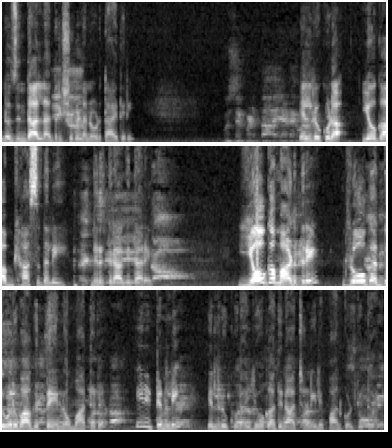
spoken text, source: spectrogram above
ಇನ್ನು ಜಿಂದಾಲ್ನ ದೃಶ್ಯಗಳನ್ನ ನೋಡ್ತಾ ಇದ್ದೀರಿ. ಎಲ್ಲರೂ ಕೂಡ ಯೋಗಾಭ್ಯಾಸದಲ್ಲಿ ನಿರತರಾಗಿದ್ದಾರೆ. ಯೋಗ ಮಾಡಿದ್ರೆ ರೋಗ ದೂರವಾಗುತ್ತೆ ಅನ್ನೋ ಮಾತಿದೆ ಈ ನಿಟ್ಟಿನಲ್ಲಿ ಎಲ್ಲರೂ ಕೂಡ ಯೋಗ ದಿನಾಚರಣೆಯಲ್ಲಿ ಪಾಲ್ಗೊಳ್ತಿದ್ದಾರೆ.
